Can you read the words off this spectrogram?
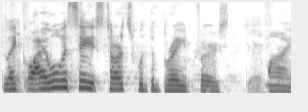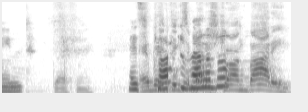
like I always say, it starts with the brain first, Definitely. mind. Definitely. It's Everybody drug thinks about a strong body.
